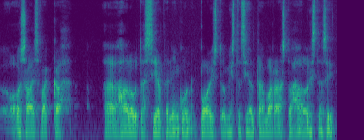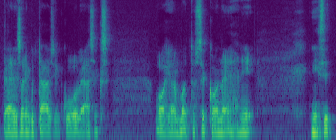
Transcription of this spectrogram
osaisi vaikka äh, haluta sieltä niin kuin poistumista sieltä varastohallista sitten. Eli se on niin kuin täysin kuuliaiseksi ohjelmoitu se kone. Niin, niin sit,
